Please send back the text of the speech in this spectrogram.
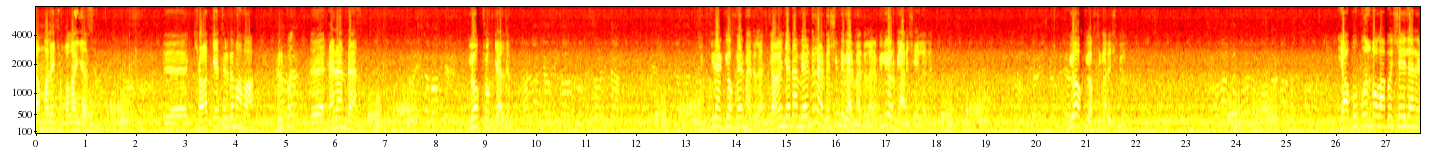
Selamünaleyküm kolay gelsin. Ee, kağıt getirdim ama Kırpı e, Eren'den. Yok çok geldim. Girek yok vermediler. Ya önceden verdiler de şimdi vermediler. Biliyorum yani şeyleri. Yok yok sigara içmiyorum. Normal toplanır mı? Bağları var mı? Ya bu buzdolabı şeyler,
